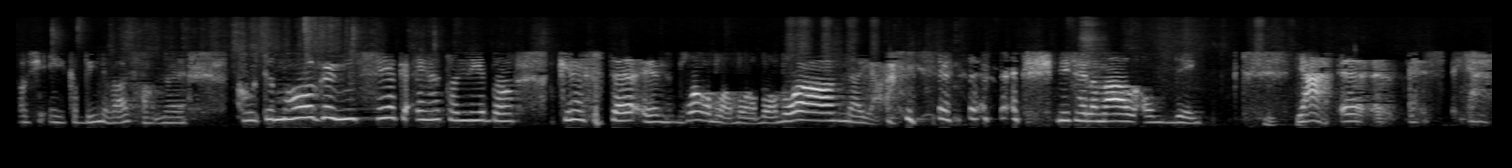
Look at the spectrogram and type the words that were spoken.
als je in je cabine was. Van Goedemorgen, zeer geëerde lieve gasten en bla bla bla bla bla. Nou ja, niet helemaal ons ding. Ja, ja,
